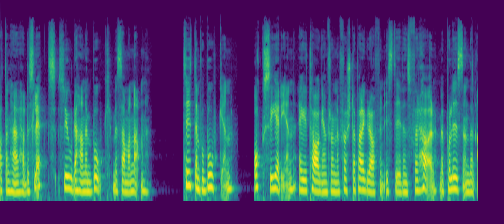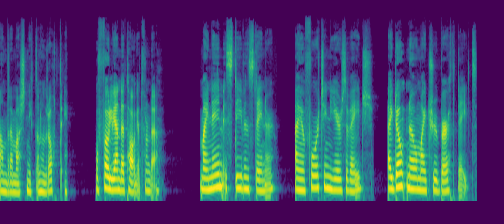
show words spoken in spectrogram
att den här hade släppts så gjorde han en bok med samma namn. Titeln på boken och serien är ju tagen från den första paragrafen i Stevens förhör med polisen den 2 mars 1980. Och följande är taget från det. My name is Steven Stainer. I am 14 years of age. I don't know my true birth date,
